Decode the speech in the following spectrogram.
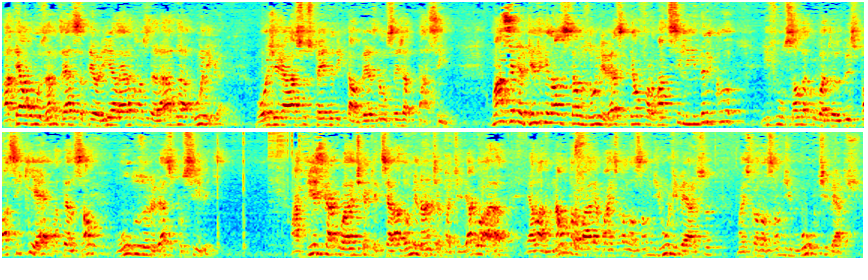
Até alguns anos essa teoria era considerada única. Hoje já há suspeita de que talvez não seja assim. Mas se acredita que nós estamos num universo que tem um formato cilíndrico em função da curvatura do espaço e que é, atenção, um dos universos possíveis. A física quântica, que será dominante a partir de agora, ela não trabalha mais com a noção de universo, mas com a noção de multiverso.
